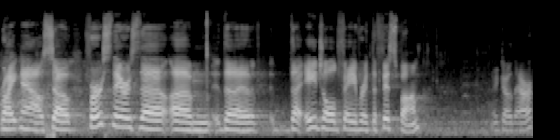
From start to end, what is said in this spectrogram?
right now. So, first, there's the, um, the, the age old favorite, the fist bump. There you go there.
